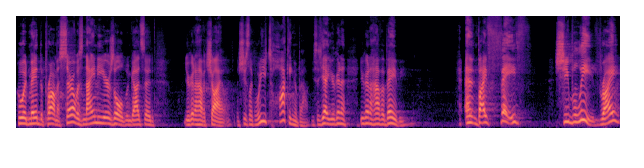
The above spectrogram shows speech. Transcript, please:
who had made the promise. Sarah was 90 years old when God said, You're going to have a child. And she's like, What are you talking about? He says, Yeah, you're going to you're going to have a baby. And by faith, she believed, right?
